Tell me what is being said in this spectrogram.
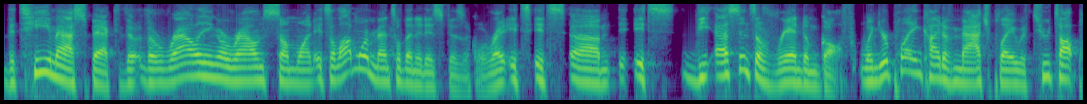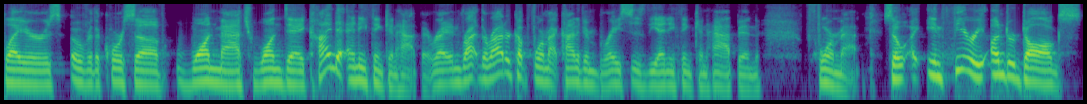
the team aspect, the the rallying around someone, it's a lot more mental than it is physical, right? It's it's um it's the essence of random golf. When you're playing kind of match play with two top players over the course of one match, one day, kind of anything can happen, right? And the Ryder Cup format kind of embraces the anything can happen format. So uh, in theory, underdogs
